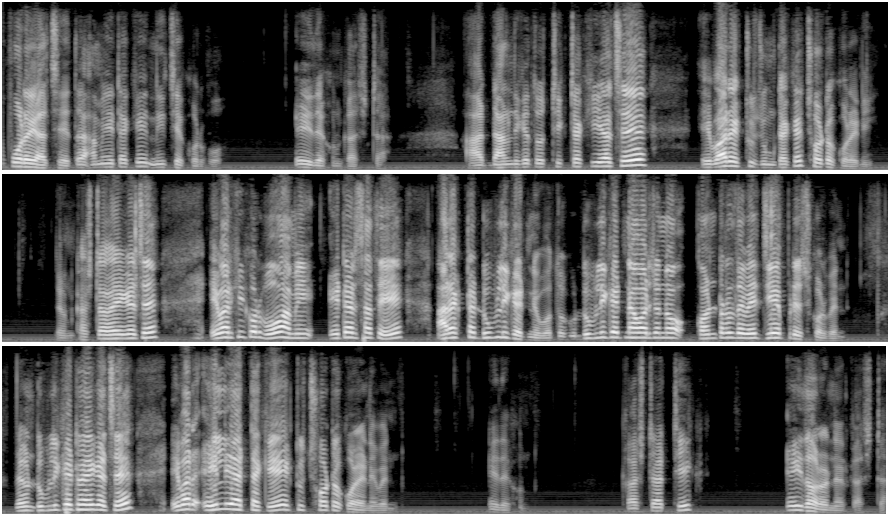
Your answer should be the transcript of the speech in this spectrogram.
উপরে আছে, তা আমি এটাকে নিচে করব। এই দেখুন কাজটা। আর ডান দিকে তো ঠিকঠাকই আছে, এবার একটু জুমটাকে ছোট করে নিই। দেখুন, কাজটা হয়ে গেছে। এবার কি করব, আমি এটার সাথে আর একটা ডুপ্লিকেট নেব। তো ডুপ্লিকেট নেওয়ার জন্য কন্ট্রোল দেবে যে প্রেস করবেন। দেখুন ডুপ্লিকেট হয়ে গেছে। এবার এই লেয়ারটাকে একটু ছোট করে নেবেন। এই দেখুন। কাজটা ঠিক এই ধরনের কাজটা।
